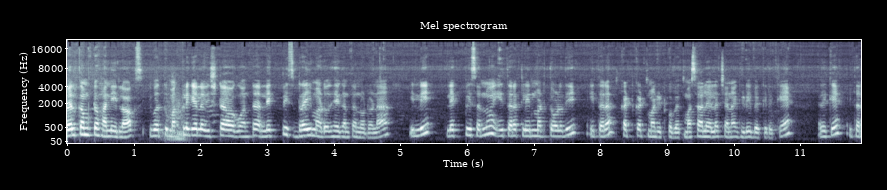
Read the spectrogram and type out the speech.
ವೆಲ್ಕಮ್ ಟು ಹನಿ ಲಾಕ್ಸ್ ಇವತ್ತು ಮಕ್ಕಳಿಗೆಲ್ಲ ಇಷ್ಟ ಆಗುವಂಥ ಲೆಗ್ ಪೀಸ್ ಡ್ರೈ ಮಾಡೋದು ಹೇಗಂತ ನೋಡೋಣ. ಇಲ್ಲಿ ಲೆಗ್ ಪೀಸನ್ನು ಈ ಥರ ಕ್ಲೀನ್ ಮಾಡಿ ತೊಳೆದು, ಈ ಥರ ಕಟ್ ಕಟ್ ಮಾಡಿ ಇಟ್ಕೋಬೇಕು. ಮಸಾಲೆ ಎಲ್ಲ ಚೆನ್ನಾಗಿ ಹಿಡಿಬೇಕು ಇದಕ್ಕೆ. ಅದಕ್ಕೆ ಈ ಥರ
